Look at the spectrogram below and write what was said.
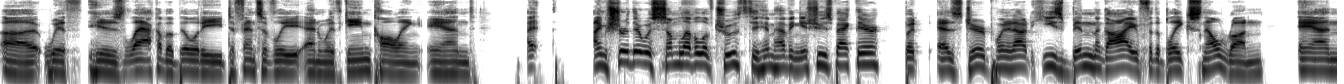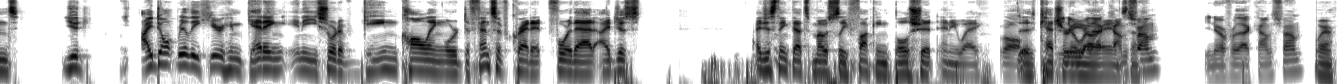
uh, with his lack of ability defensively and with game calling. And I, I'm sure there was some level of truth to him having issues back there. But as Jared pointed out, he's been the guy for the Blake Snell run, and you. I don't really hear him getting any sort of game calling or defensive credit for that. I just, I just think that's mostly fucking bullshit anyway. Well, the catcher you know where ERA that comes from? You know where that comes from? Where?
